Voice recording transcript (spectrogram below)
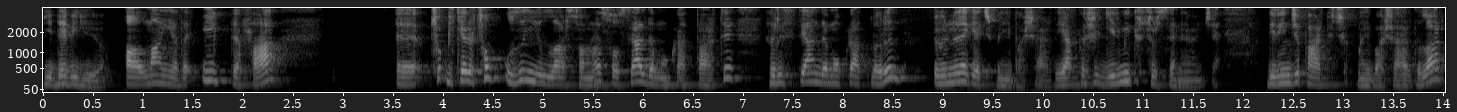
gidebiliyor. Almanya'da ilk defa e, bir kere çok uzun yıllar sonra Sosyal Demokrat Parti Hristiyan Demokratların önüne geçmeyi başardı. Yaklaşık 20 küsür sene önce. Birinci parti çıkmayı başardılar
